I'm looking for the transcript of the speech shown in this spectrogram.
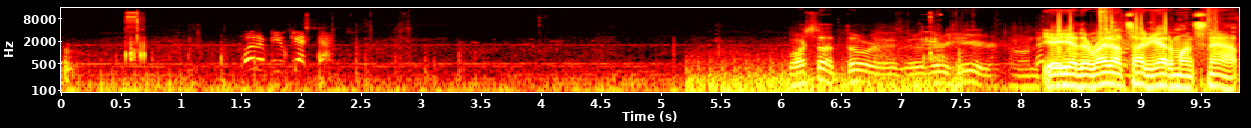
When did you get that? Watch that door, they're, they're, they're here. Yeah, yeah, they're right outside. He had him on snap.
